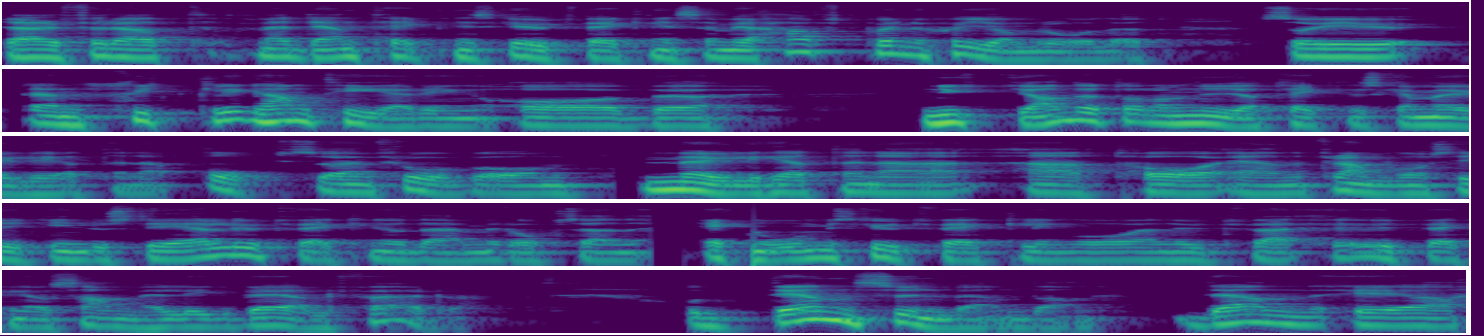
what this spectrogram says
Därför att med den tekniska utveckling som vi har haft på energiområdet så är ju en skicklig hantering av eh, nyttjandet av de nya tekniska möjligheterna också en fråga om möjligheterna att ha en framgångsrik industriell utveckling och därmed också en ekonomisk utveckling och en utveckling av samhällelig välfärd. Och den synvändan, den är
